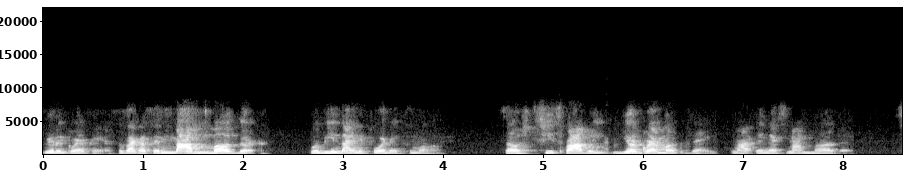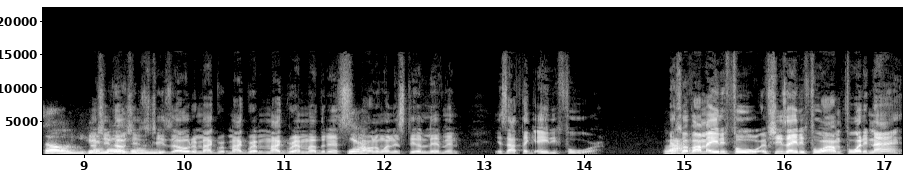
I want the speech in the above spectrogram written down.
really grandparents. Because like I said, my mother will be 94 next month. So she's probably your grandmother's age, not, and that's my mother. So you No, can she knows imagine. she's, she's older. My my my grandmother that's Yeah. the only one that's still living is I think 84. And right. so if I'm 84, if she's 84, I'm 49.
